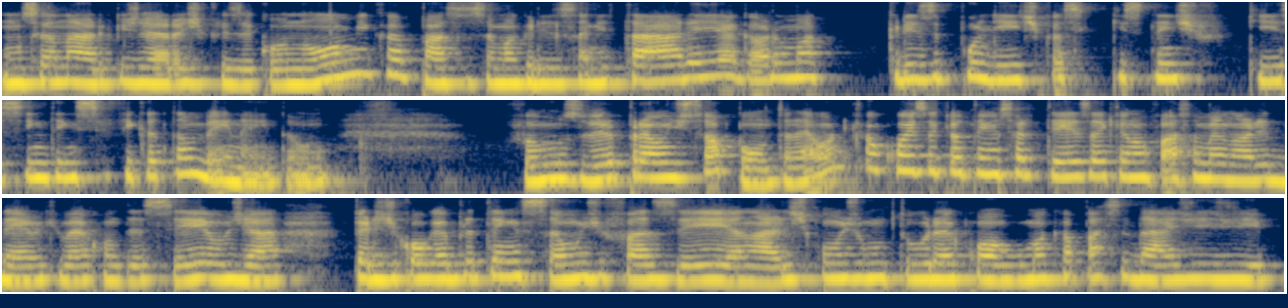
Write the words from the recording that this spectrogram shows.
um cenário que já era de crise econômica passa a ser uma crise sanitária e agora uma crise política que se, que se intensifica também, né? Então, Vamos ver para onde isso aponta, né? A única coisa que eu tenho certeza é que eu não faço a menor ideia do que vai acontecer. Eu já perdi qualquer pretensão de fazer análise de conjuntura com alguma capacidade de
